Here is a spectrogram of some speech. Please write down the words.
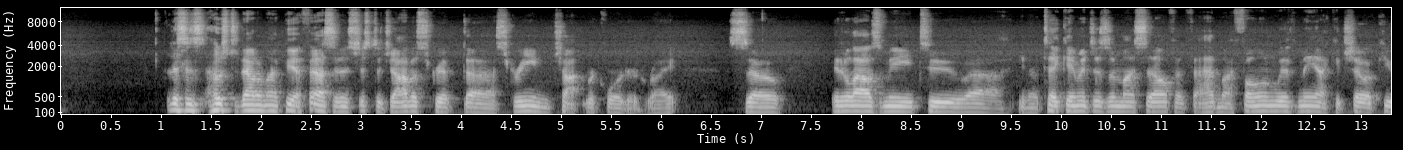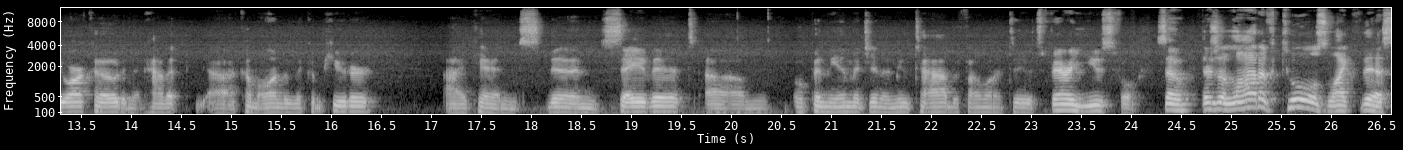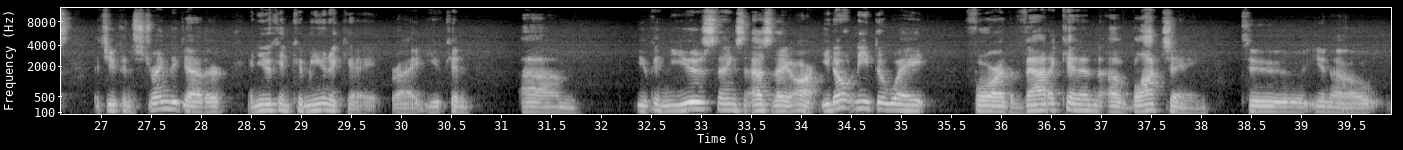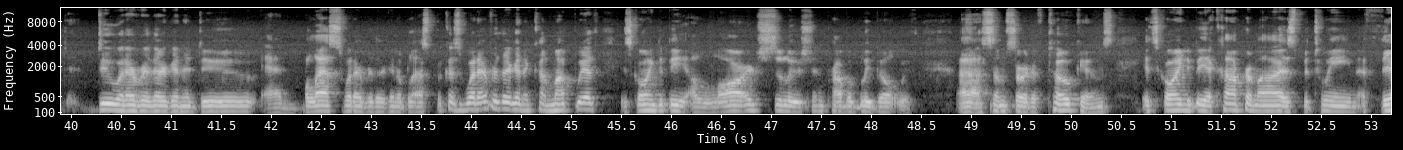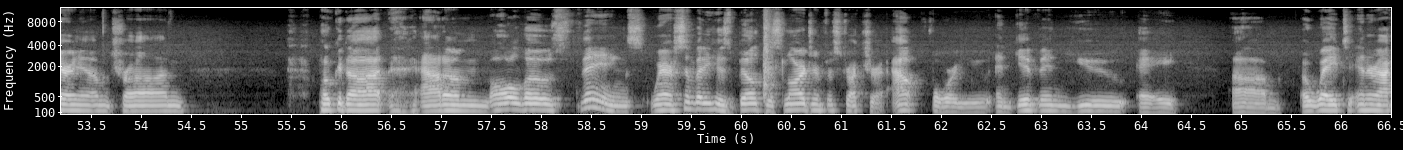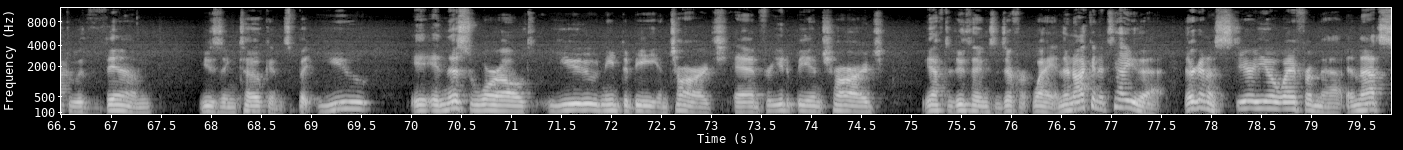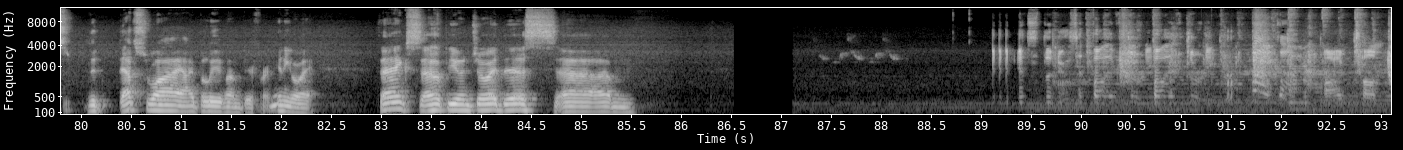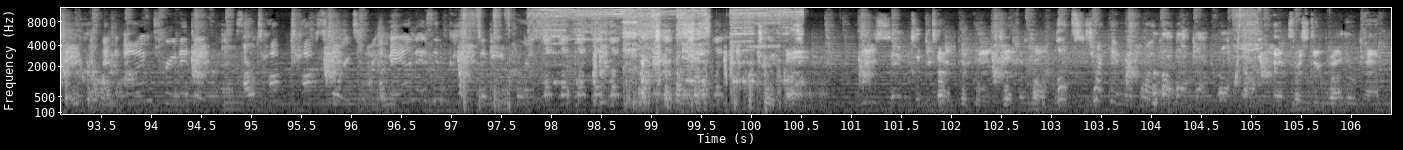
this is hosted out on IPFS, and it's just a JavaScript uh, screenshot recorder, right? So it allows me to, uh, you know, take images of myself. If I had my phone with me, I could show a QR code and then have it uh, come onto the computer. I can then save it, um, open the image in a new tab if I wanted to. It's very useful. So there's a lot of tools like this that you can string together and you can communicate, right? You can, um, you can use things as they are. You don't need to wait for the Vatican of blockchain to, you know, do whatever they're going to do and bless whatever they're going to bless because whatever they're going to come up with is going to be a large solution, probably built with uh, some sort of tokens. It's going to be a compromise between Ethereum, Tron, Polkadot, Atom, all those things where somebody has built this large infrastructure out for you and given you a um, a way to interact with them using tokens. But you, in this world, you need to be in charge. And for you to be in charge, you have to do things a different way. And they're not going to tell you that. They're going to steer you away from that. And that's the, that's why I believe I'm different. Anyway, thanks. I hope you enjoyed this. Um, it's the news at 5.30. 5.30. Welcome. I'm Tom Baker. And I'm Trina Davis. Our top, top story tonight. A man is in custody for a... Let, let, let, let, let, let, oh, we seem to technical difficulties. Let's check in with one. Interesting weather pattern.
